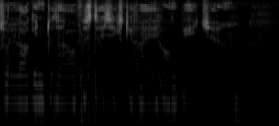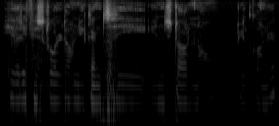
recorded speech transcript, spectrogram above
This will log into the Office 365 homepage. Uh, here if you scroll down you can see install now, click on it.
